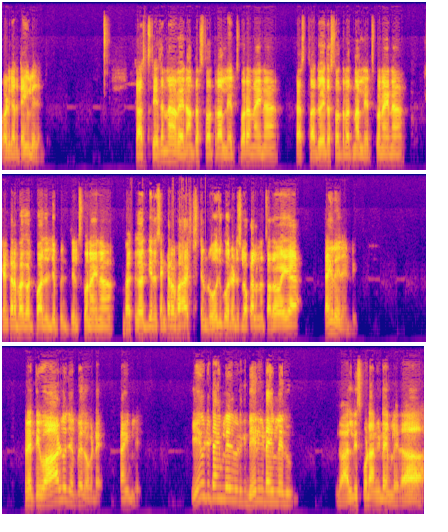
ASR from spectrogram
వాడికి అంత టైం లేదండి. కాస్త ఏదన్నా వేదాంత స్తోత్రాలు నేర్చుకోరా నాయన? కాస్త అద్వైత స్తోత్రరత్నాలు నేర్చుకోనైనా శంకర భగవత్పాదులు చెప్పింది తెలుసుకోనైనా భగవద్గీత శంకర భాష్యం రోజుకో రెండు శ్లోకాలను చదవయ్యా? టైం లేదండి. ప్రతి వాళ్ళు చెప్పేది ఒకటే టైం లేదు. ఏమిటి టైం లేదు వీడికి? దేనికి టైం లేదు? గాలి తీసుకోవడానికి టైం లేదా?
